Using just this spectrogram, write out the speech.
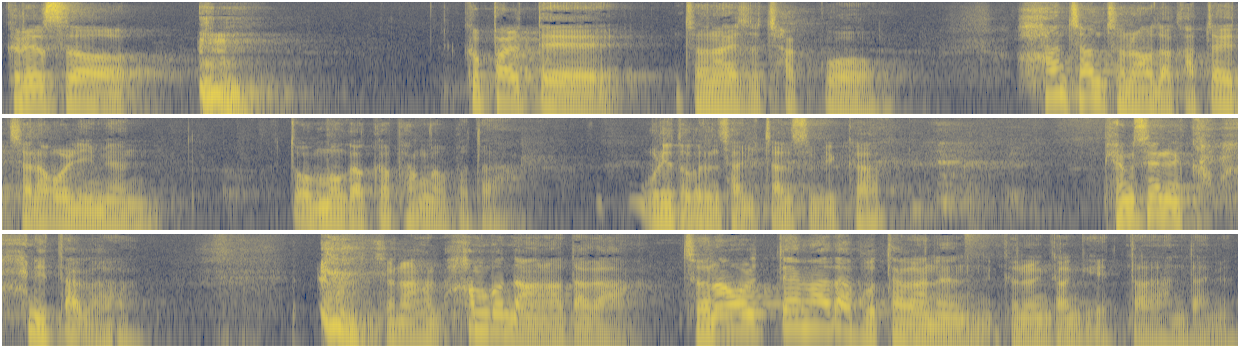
그래서 급할 때 전화해서 찾고 한참 전화하다 갑자기 전화 올리면 또 뭔가 급한 것보다 우리도 그런 사람 있지 않습니까? 평소에는 가만히 있다가 전화 한, 한 번도 안 하다가 전화 올 때마다 부탁하는 그런 관계가 있다 한다면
